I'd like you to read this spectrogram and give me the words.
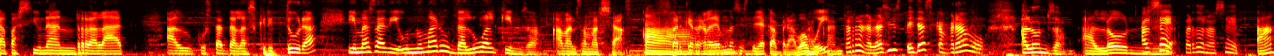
apassionant relat al costat de l'escriptura i m'has de dir un número de l'1 al 15 abans de marxar, Ah. perquè regalarem una cistella Cap Bravo avui. M'encanta regalar cistelles, que bravo. A l'11. A l'11. Al 7, perdona, al 7. Ah,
